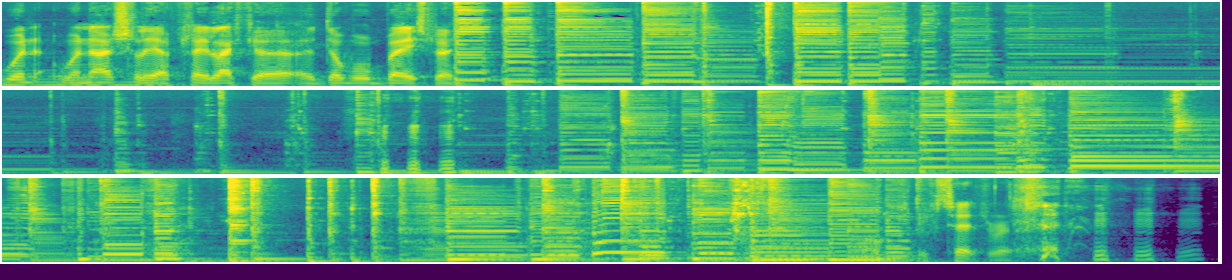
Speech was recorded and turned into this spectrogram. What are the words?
When when actually I play like a, a double bass, but etc.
